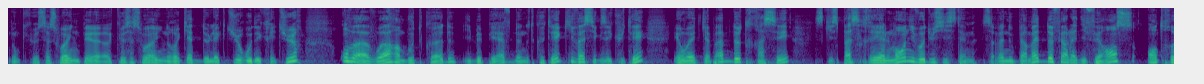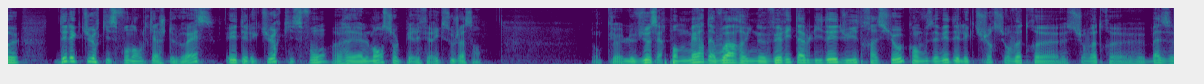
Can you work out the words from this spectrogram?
Donc que ce, soit une, ce soit une requête de lecture ou d'écriture, on va avoir un bout de code IBPF de notre côté qui va s'exécuter et on va être capable de tracer ce qui se passe réellement au niveau du système. Ça va nous permettre de faire la différence entre des lectures qui se font dans le cache de l'OS et des lectures qui se font réellement sur le périphérique sous-jacent. Donc euh, le vieux serpent de mer d'avoir une véritable idée du hit ratio quand vous avez des lectures sur votre, sur votre base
